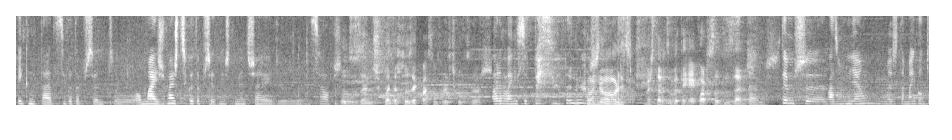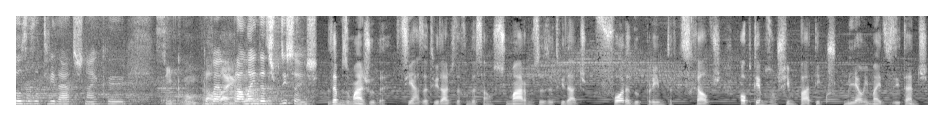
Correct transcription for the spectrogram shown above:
em que metade, 50%, ou mais, mais de 50% neste momento já é de, Serralves. Todos os anos, quantas pessoas é que passam por estes corredores? Ora bem, isso é péssimo para números. Com números! Mas estamos a bater recordes todos os anos. Estamos. Temos uh, quase um milhão, mas também com todas as atividades, não é? Que, Sim, que vão para, que além, para além da... das exposições. Damos uma ajuda. Se às atividades da Fundação somarmos as atividades fora do perímetro de Serralvos, obtemos uns simpáticos milhão e meio de visitantes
